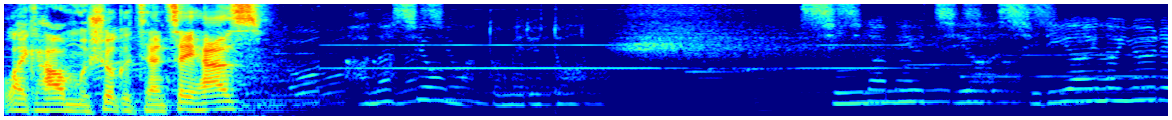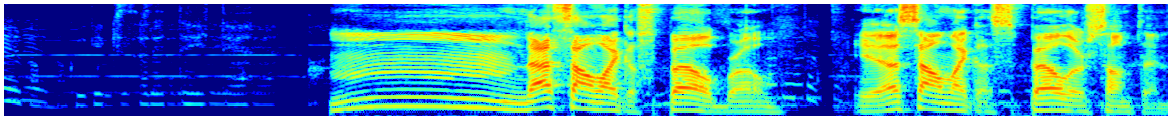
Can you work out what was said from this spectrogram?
like how Mushoku Tensei has. Mmm, that sound like a spell, bro. Yeah, that sound like a spell or something.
